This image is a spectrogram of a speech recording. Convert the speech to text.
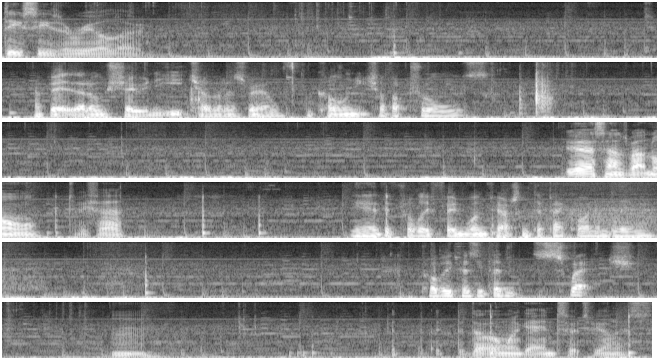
DCs are real though. I bet they're all shouting at each other as well, and calling each other trolls. Yeah, sounds about normal, to be fair. Yeah, they've probably found one person to pick on and blame Probably because he didn't switch. Hmm. I, I, I don't want to get into it, to be honest.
